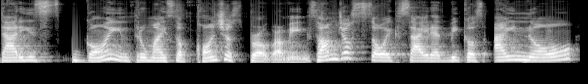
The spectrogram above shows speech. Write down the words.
that is going through my subconscious programming. So I'm just so excited because I know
